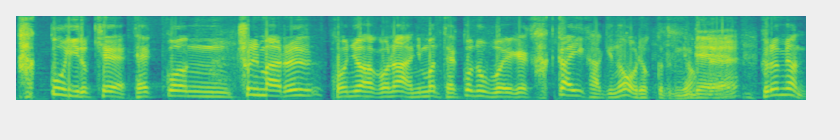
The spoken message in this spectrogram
갖고 이렇게 대권 출마를 권유하거나 아니면 대권 후보에게 가까이 가기는 어렵거든요. 네. 그러면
